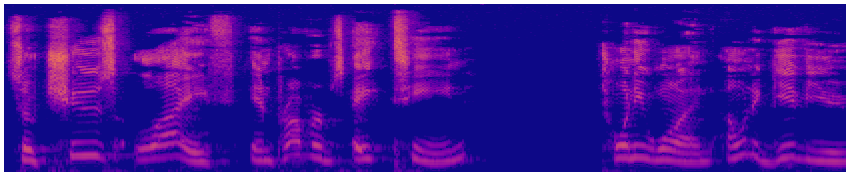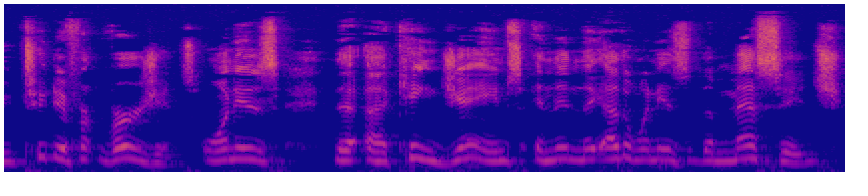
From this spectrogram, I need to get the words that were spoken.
So choose life in Proverbs 18, 21. I want to give you two different versions. One is the uh, King James, and then the other one is the message.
